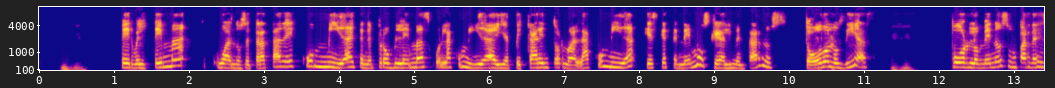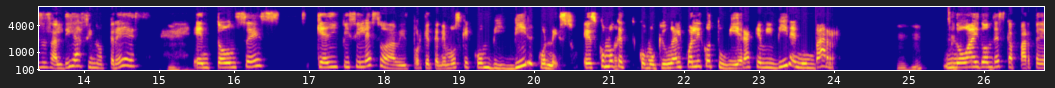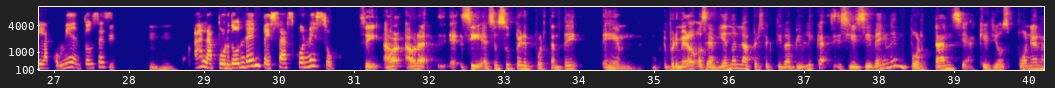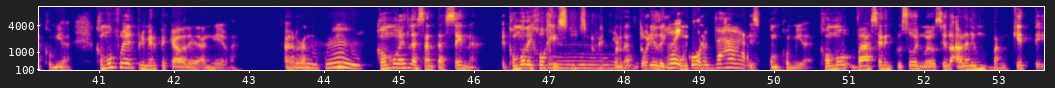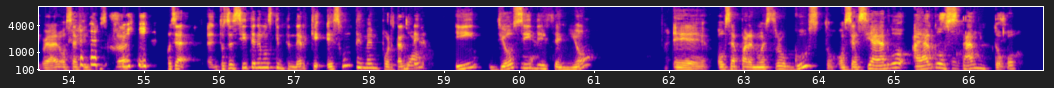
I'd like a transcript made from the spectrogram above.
Pero el tema cuando se trata de comida, de tener problemas con la comida y de pecar en torno a la comida, es que tenemos que alimentarnos todos los días, por lo menos un par de veces al día, sino tres. Entonces, qué difícil eso, David, porque tenemos que convivir con eso. Es como que, como que un alcohólico tuviera que vivir en un bar no hay dónde escaparte de la comida. Entonces, ala, ¿por dónde empezás con eso? Sí, ahora, ahora eh, sí, eso es súper importante. Em, primero, o sea, viendo en la perspectiva bíblica, si, si ven la importancia que Dios pone a la comida, ¿cómo fue el primer pecado de Adán y Eva? ¿Cómo es la Santa Cena? ¿Cómo dejó Jesús mm, recordatorio de recordar con comida? ¿Cómo va a ser incluso el nuevo cielo? Habla de un banquete, ¿verdad? O sea, o sea, entonces sí tenemos que entender que es un tema importante y Dios sí diseñó eh, o sea, para nuestro gusto. O sea, si hay algo, hay algo santo.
